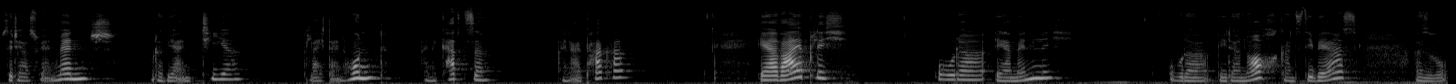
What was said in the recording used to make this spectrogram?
Sieht er aus wie ein Mensch oder wie ein Tier? Vielleicht ein Hund, eine Katze, ein Alpaka? Eher weiblich oder eher männlich? Oder weder noch, ganz divers? Also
